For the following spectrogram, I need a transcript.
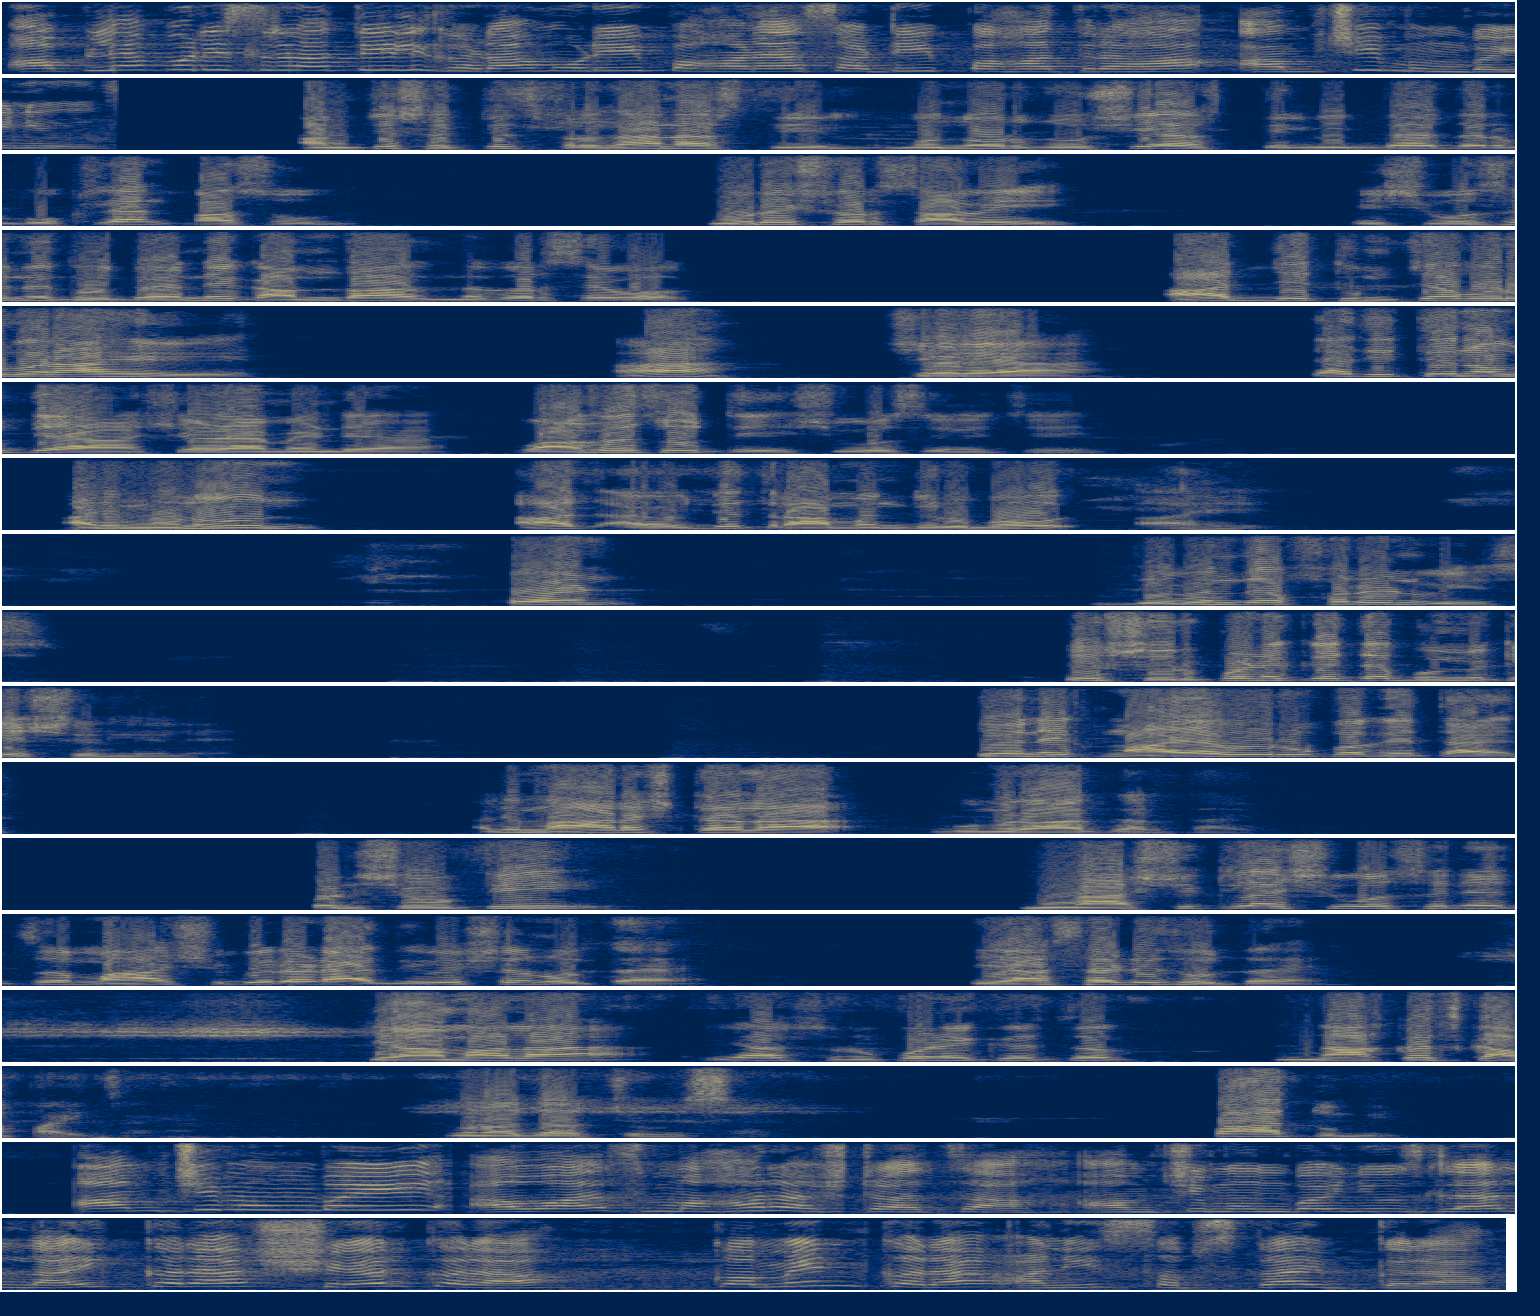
आपल्या परिसरातील घडामोडी पाहण्यासाठी पाहत रहा आमची मुंबई न्यूज. आमचे सतीश प्रधान असतील मनोहर जोशी असतील विद्याधर गोखल्यांपासून मोरेश्वर सावे हे शिवसेनेत होते अनेक आमदार नगरसेवक. आज जे तुमच्या बरोबर आहेत हा शेळ्या त्या तिथे नव्हत्या शेळ्या मेंढ्या वाघच होते शिवसेनेचे. आणि म्हणून आज अयोध्येत राम मंदिर उभं आहे. पण देवेंद्र फडणवीस हे शूर्पणखेच्या भूमिकेत शिरलेले आहेत. ते अनेक मायावी रूपं घेत आहेत आणि महाराष्ट्राला गुमराह करतायत. पण शेवटी नाशिकला शिवसेनेचं महाशिबिर आणि अधिवेशन होत आहे यासाठीच होत आहे की आम्हाला या शृपणेकेचं नाकच कापायचं आहे. दोन हजार चोवीस पहा तुम्ही. आमची मुंबई आवाज महाराष्ट्राचा. आमची मुंबई न्यूजला लाईक करा शेअर करा कमेंट करा आणि सबस्क्राईब करा.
